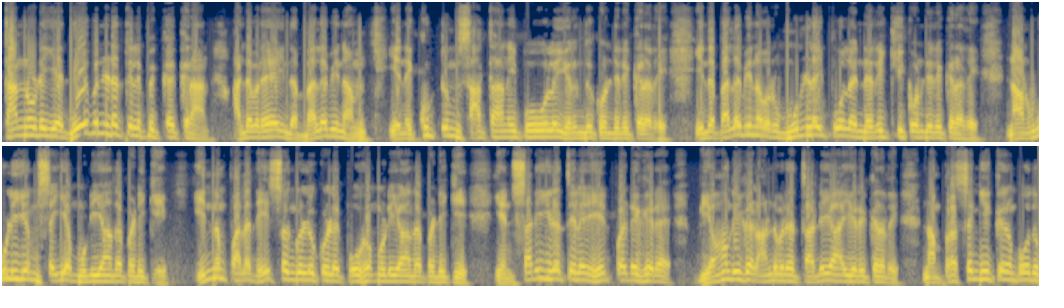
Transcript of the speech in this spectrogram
தன்னுடைய தேவனிடத்தில் கேட்கிறான் ஆண்டவரே இந்த பலவீனம் என்னை குட்டும் சாத்தானை போல இருந்து கொண்டிருக்கிறது. இந்த பலவீனம் ஒரு முல்லை போல நெருக்கி கொண்டிருக்கிறது. நான் ஊழியம் செய்ய முடியாதபடிக்கு இன்னும் பல தேசங்களுக்குள்ளே போக முடியாதபடிக்கு என் சரீரத்திலே ஏற்படுகிற வியாதிகள் ஆண்டவரை தடையாயிருக்கிறது. நாம் பிரசங்கிக்கிற போது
